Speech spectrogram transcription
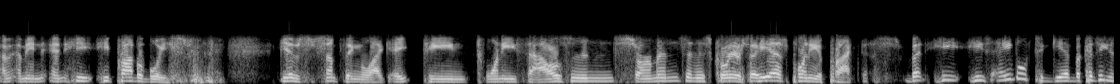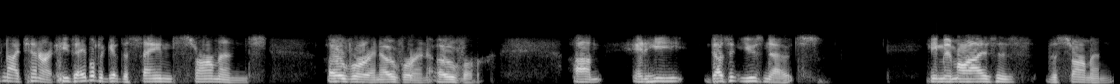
I, I mean, and he he probably gives something like 18, 20,000 sermons in his career. So he has plenty of practice. But he, he's able to give, because he's an itinerant, he's able to give the same sermons over and over and over. Um, and he doesn't use notes. He memorizes the sermon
